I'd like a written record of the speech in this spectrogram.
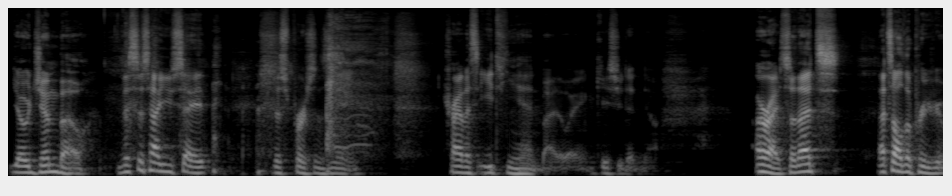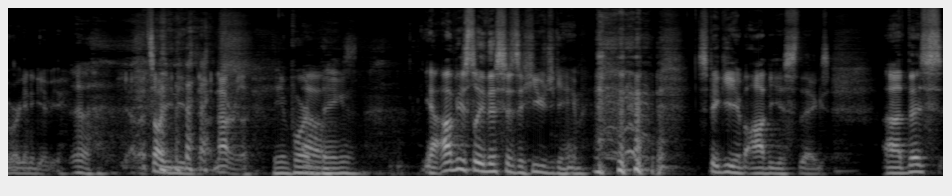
yo, Jimbo, this is how you say this person's name. Travis Etienne, by the way, in case you didn't know. All right, so that's that's all the preview we're gonna give you. Ugh. Yeah, that's all you need to know. Not really. the important Um, things. Yeah, obviously this is a huge game. Speaking of obvious things, uh, this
